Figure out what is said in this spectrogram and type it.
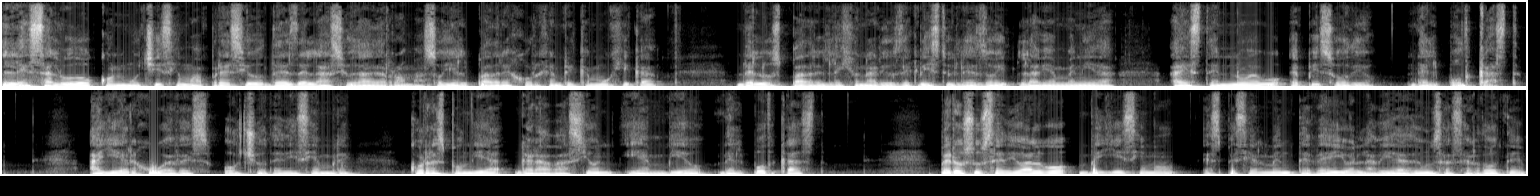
Les saludo con muchísimo aprecio desde la ciudad de Roma. Soy el Padre Jorge Enrique Mújica de los Padres Legionarios de Cristo y les doy la bienvenida a este nuevo episodio del podcast. Ayer jueves 8 de diciembre correspondía grabación y envío del podcast, pero sucedió algo bellísimo, especialmente bello en la vida de un sacerdote,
